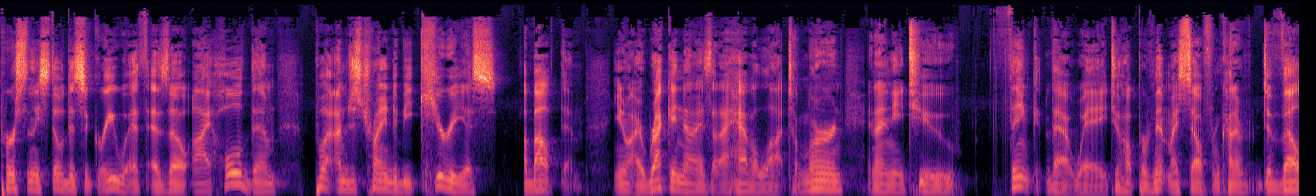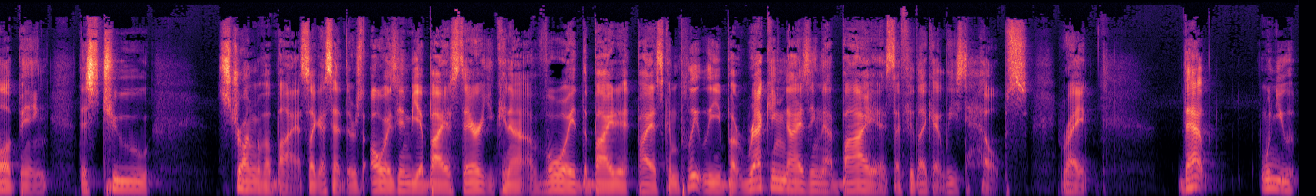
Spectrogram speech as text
personally still disagree with as though I hold them, but I'm just trying to be curious about them. You know, I recognize that I have a lot to learn and I need to think that way to help prevent myself from kind of developing this too strong of a bias. Like I said, there's always going to be a bias there. You cannot avoid the bias completely, but recognizing that bias, I feel like at least helps, right? That when you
